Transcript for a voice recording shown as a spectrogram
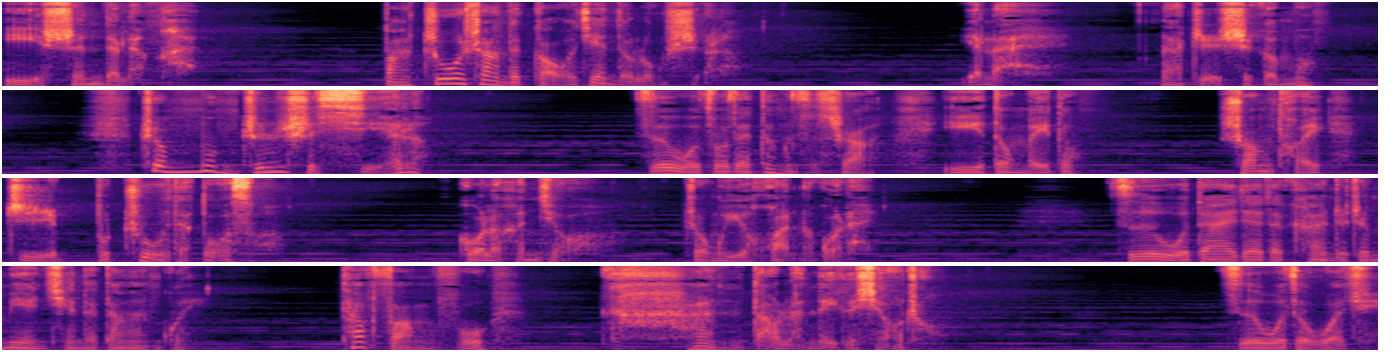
一身的冷汗，把桌上的稿件都弄湿了。原来那只是个梦，这梦真是邪了。子午坐在凳子上一动没动，双腿止不住的哆嗦。过了很久，终于缓了过来。子午呆呆的看着这面前的档案柜，他仿佛看到了那个小丑。子午走过去，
